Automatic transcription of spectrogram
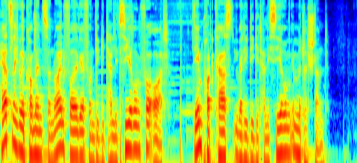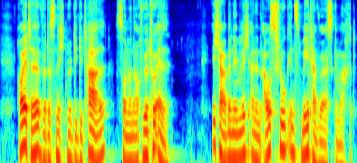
Herzlich willkommen zur neuen Folge von Digitalisierung vor Ort, dem Podcast über die Digitalisierung im Mittelstand. Heute wird es nicht nur digital, sondern auch virtuell. Ich habe nämlich einen Ausflug ins Metaverse gemacht.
